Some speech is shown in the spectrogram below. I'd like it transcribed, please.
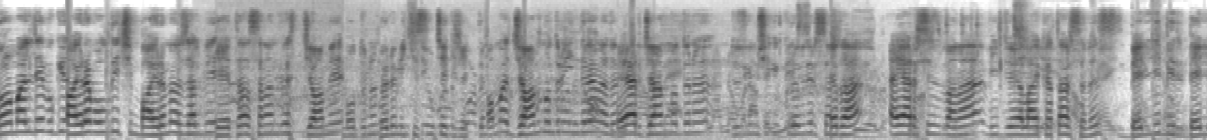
Normalde bugün bayram olduğu için bayrama özel bir GTA San Andreas cami modunun bölüm 2'sini çekecektim. Ama cami modunu indiremedim. Eğer cami modunu düzgün bir şekilde kurabilirsem ya da eğer siz bana videoya like atarsanız belli bir belli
